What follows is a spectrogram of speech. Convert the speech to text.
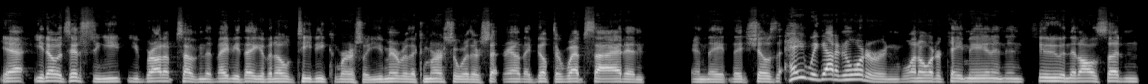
Yeah, you know, it's interesting. You you brought up something that made me think of an old TV commercial. You remember the commercial where they're sitting around, they built their website and and they they shows that hey, we got an order, and one order came in, and then two, and then all of a sudden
